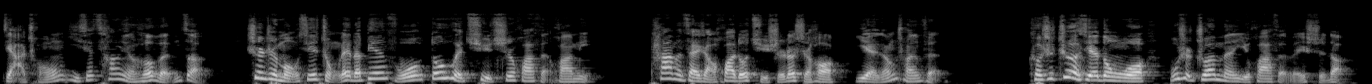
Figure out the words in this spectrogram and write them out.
甲虫、一些苍蝇和蚊子，甚至某些种类的蝙蝠都会去吃花粉、花蜜。它们在找花朵取食的时候也能传粉，可是这些动物不是专门以花粉为食的。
